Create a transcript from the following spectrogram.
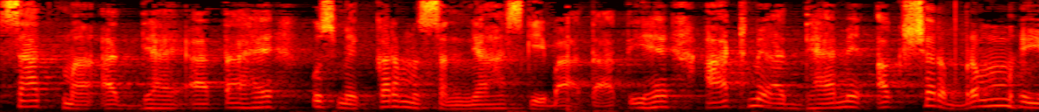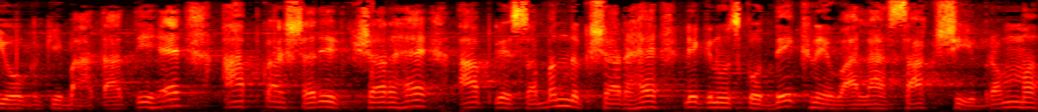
सातवां अध्याय आता है। उसमें कर्म संन्यास की बात आती है। आठवें अध्याय में अक्षर ब्रह्म योग की बात आती है। आपका शरीर क्षर है, आपके संबंध क्षर है, लेकिन उसको देखने वाला साक्षी ब्रह्म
